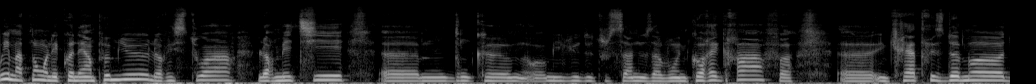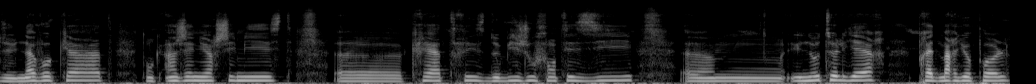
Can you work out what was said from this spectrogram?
oui, maintenant on les connaît un peu mieux, leur histoire, leur métier. Euh, donc, au milieu de tout ça, nous avons une chorégraphe, une créatrice de mode, une avocate, donc ingénieure chimiste, créatrice de bijoux fantaisie, une hôtelière près de Mariupol.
